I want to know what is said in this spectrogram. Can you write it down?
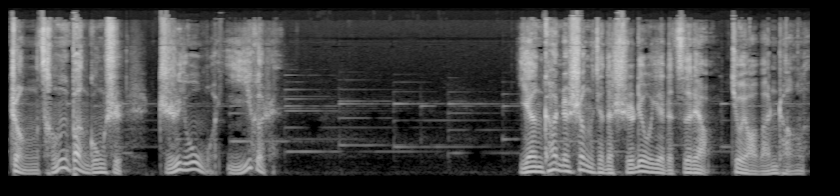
整层办公室只有我一个人。眼看着剩下的十六页的资料就要完成了，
